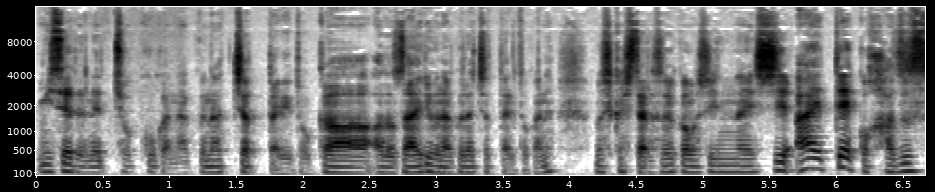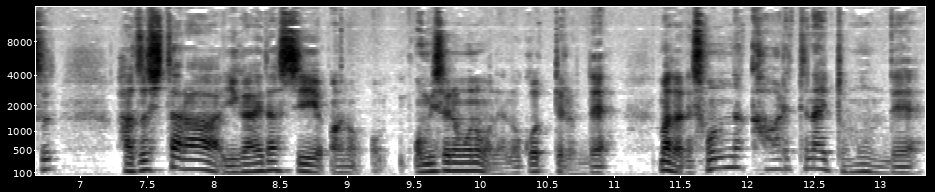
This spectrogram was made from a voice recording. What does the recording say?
店でねチョコがなくなっちゃったりとかあと材料なくなっちゃったりとかねもしかしたらそうかもしれないしあえてこう外す。外したら意外だしあのお店のものもね残ってるんでまだねそんな買われてないと思うんで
